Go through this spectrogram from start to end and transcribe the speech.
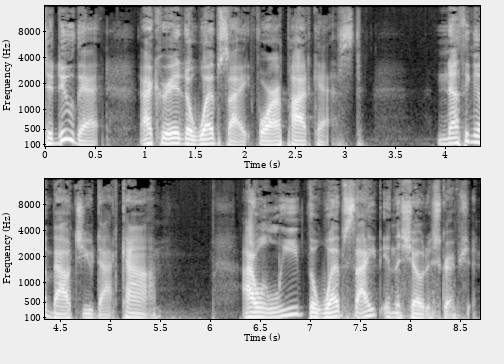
To do that, I created a website for our podcast, nothingaboutyou.com. I will leave the website in the show description.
